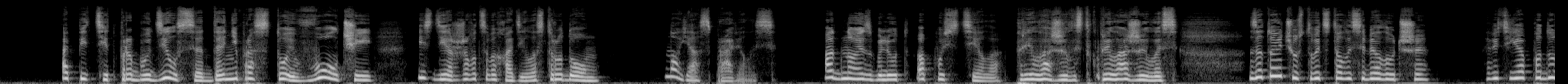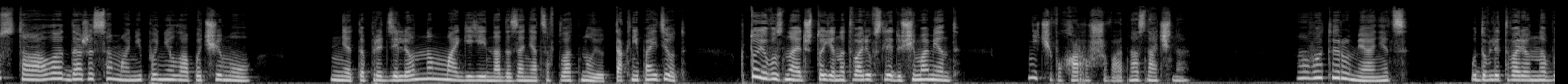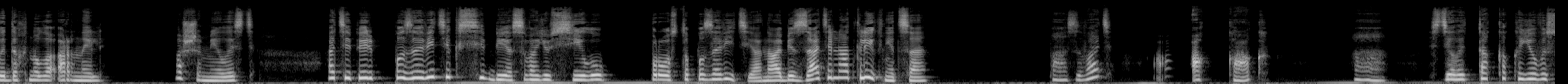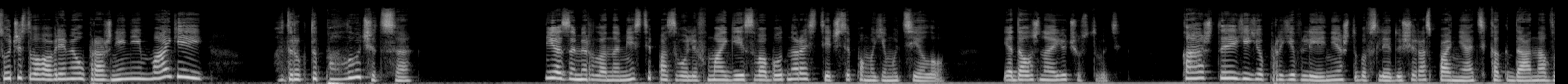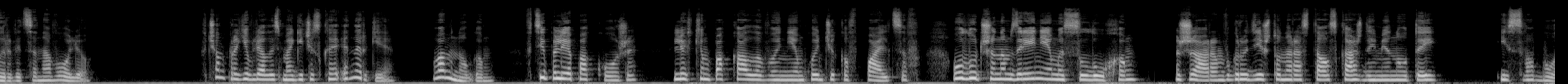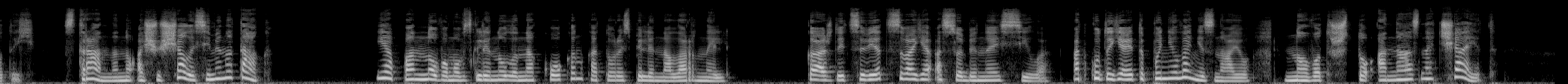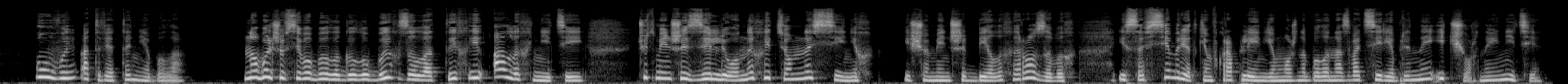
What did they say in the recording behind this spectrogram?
Аппетит пробудился, да непростой, волчий, и сдерживаться выходило с трудом. Но я справилась. Одно из блюд опустело. Приложилась так приложилась. Зато и чувствовать стало себя лучше. А ведь я подустала, даже сама не поняла, почему. Нет, определенно магией надо заняться вплотную. Так не пойдет. Кто его знает, что я натворю в следующий момент? Ничего хорошего, однозначно. А вот и румянец. Удовлетворенно выдохнула Арнель. Ваша милость. А теперь позовите к себе свою силу. Просто позовите, она обязательно откликнется. Позвать? А, а как? А, Сделать так, как ее высочество во время упражнений магией? Вдруг-то получится. Я замерла на месте, позволив магии свободно растечься по моему телу. Я должна ее чувствовать. Каждое ее проявление, чтобы в следующий раз понять, когда она вырвется на волю. В чем проявлялась магическая энергия? Во многом. В тепле по коже, легким покалыванием кончиков пальцев, улучшенным зрением и слухом, жаром в груди, что нарастал с каждой минутой, и свободой. Странно, но ощущалось именно так. Я по-новому взглянула на кокон, который спеленал Арнель. Каждый цвет — своя особенная сила. Откуда я это поняла, не знаю. Но вот что она означает? Увы, ответа не было. Но больше всего было голубых, золотых и алых нитей, чуть меньше зеленых и темно-синих, еще меньше белых и розовых, и совсем редким вкраплением можно было назвать серебряные и черные нити.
